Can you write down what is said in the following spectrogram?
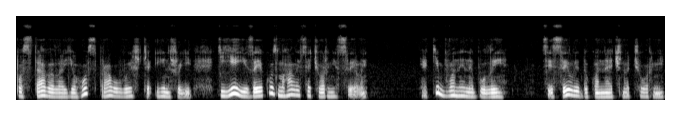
поставила його справу вище іншої, тієї, за яку змагалися чорні сили. Які б вони не були, ці сили доконечно чорні,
